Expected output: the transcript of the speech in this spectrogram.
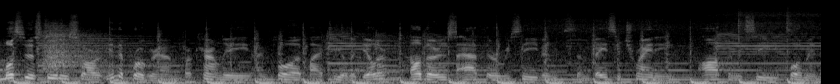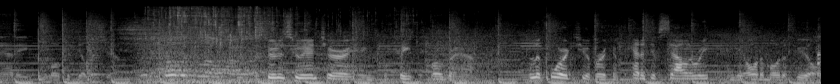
Most of the students who are in the program are currently employed by a dealer. Others, after receiving some basic training, often receive employment at a local dealership. Students who enter and complete the program look forward to a very competitive salary in the automotive field.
